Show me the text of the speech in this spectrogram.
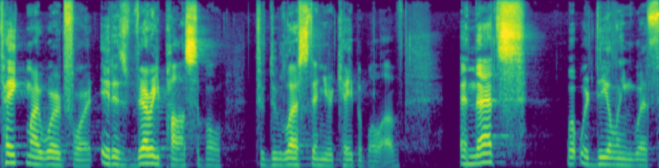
Take my word for it. It is very possible to do less than you're capable of. And that's what we're dealing with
